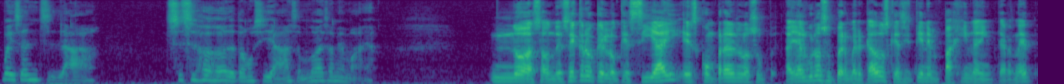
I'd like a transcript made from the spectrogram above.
卫生纸啊、吃吃喝喝的东西啊，什么都在上面买啊。 No, hasta donde sé creo que lo que sí hay es comprar en los... sup- Hay algunos supermercados que sí tienen página de internet,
